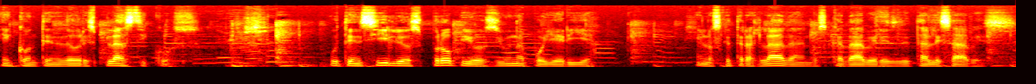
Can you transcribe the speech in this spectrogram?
en contenedores plásticos, utensilios propios de una pollería, en los que trasladan los cadáveres de tales aves.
